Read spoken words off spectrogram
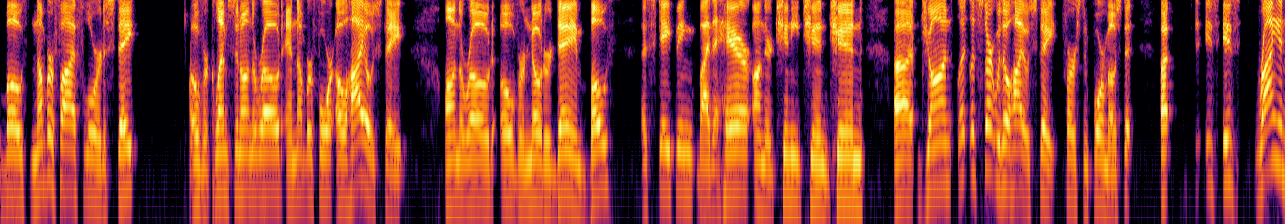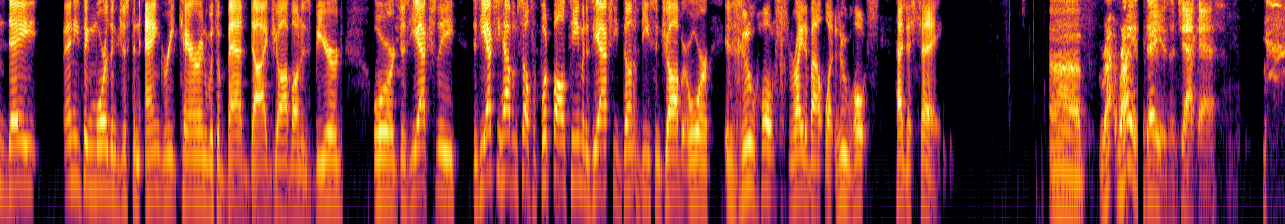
both number five Florida State over Clemson on the road and number four Ohio State on the road over Notre Dame, both escaping by the hair on their chinny chin chin. Uh, John, let, us start with Ohio State first and foremost. Uh, is is Ryan Day anything more than just an angry Karen with a bad dye job on his beard, or does he actually does he actually have himself a football team and has he actually done a decent job, or is Lou Holtz right about what Lou Holtz had to say? Uh, Ryan Day is a jackass.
